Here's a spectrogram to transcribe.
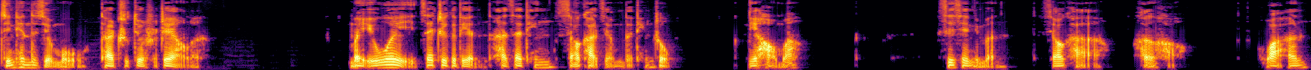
今天的节目大致就是这样了。每一位在这个点还在听小卡节目的听众，你好吗？谢谢你们，小卡很好，晚安。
